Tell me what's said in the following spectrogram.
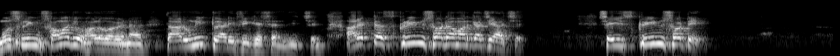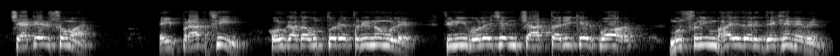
মুসলিম সমাজও ভালোভাবে নেয় তার উনি ক্লারিফিকেশন দিচ্ছেন। আরেকটা স্ক্রিনশট আমার কাছে আছে। সেই স্ক্রিনশটে চ্যাটের সময়, এই প্রার্থী কলকাতা উত্তরে তৃণমূলে, তিনি বলেছেন চার তারিখের পর মুসলিম ভাইদের দেখে নেবেন।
